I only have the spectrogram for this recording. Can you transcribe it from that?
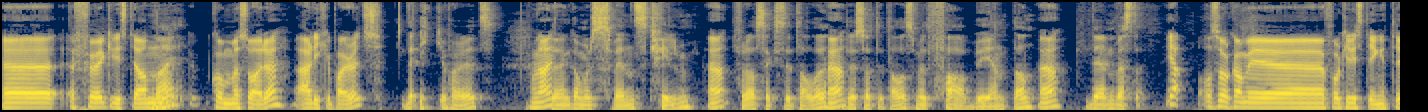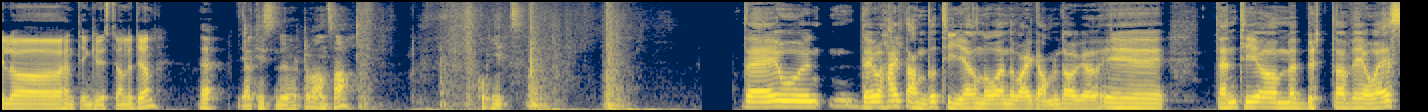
Eh, før Christian Nei. kommer med svaret, er det ikke Pirates? Det er ikke Pirates. Nei? Det er en gammel svensk film Ja. fra 60-tallet Ja. eller 70-tallet som het Fabujentan. Ja. Det er den beste. ja. Og så kan vi eh, få Kristing til å hente inn Christian litt igjen. Ja, ja Kristin, du hørte hva han sa? Kom hit. Det er, jo, det er jo helt andre tider nå enn det var i gamle dager. I den tida vi bytta VHS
